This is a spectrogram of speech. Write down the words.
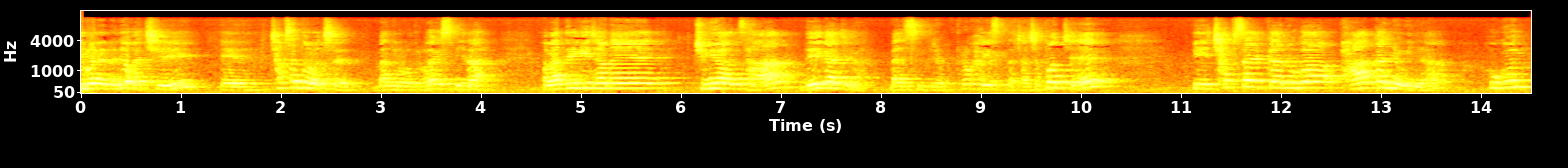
이번에는요 같이 예, 찹쌀 도너츠 만들어 보도록 하겠습니다. 어, 만들기 전에 중요한 사항 네 가지만 말씀드려 보도록 하겠습니다. 자, 첫 번째 이 찹쌀가루가 방앗간용이냐 혹은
